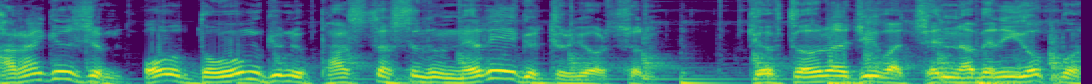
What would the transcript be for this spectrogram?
Karagöz'üm o doğum günü pastasını nereye götürüyorsun? Köfte Hacivat senin haberin yok mu?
